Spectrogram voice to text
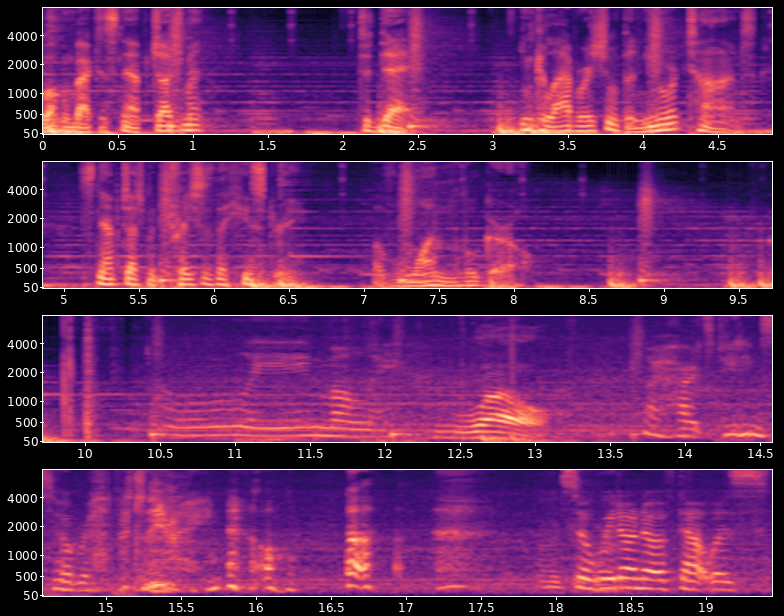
Welcome back to Snap Judgment. Today, in collaboration with the New York Times, Snap Judgment traces the history of one little girl. Holy moly. Wow. My heart's beating so rapidly right now. so we don't know if that was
